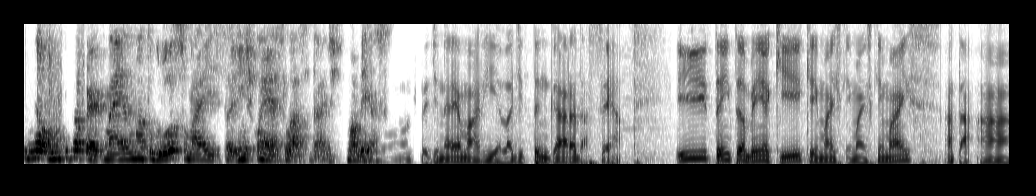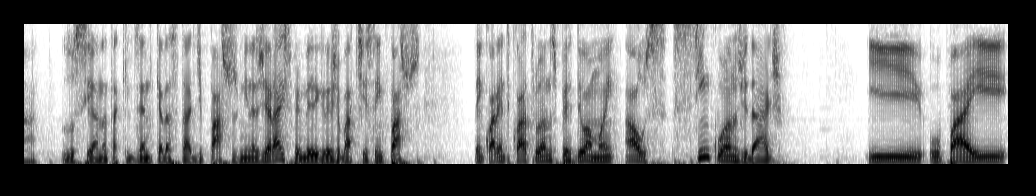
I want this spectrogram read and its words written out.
Não, não fica perto, mas é no Mato Grosso, mas a gente conhece lá a cidade. Uma benção. Edneia Maria, lá de Tangara da Serra. E tem também aqui, quem mais, quem mais, quem mais? Ah tá, a Luciana está aqui dizendo que é da cidade de Passos, Minas Gerais, primeira igreja batista em Passos. Tem 44 anos, perdeu a mãe aos 5 anos de idade. E o pai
